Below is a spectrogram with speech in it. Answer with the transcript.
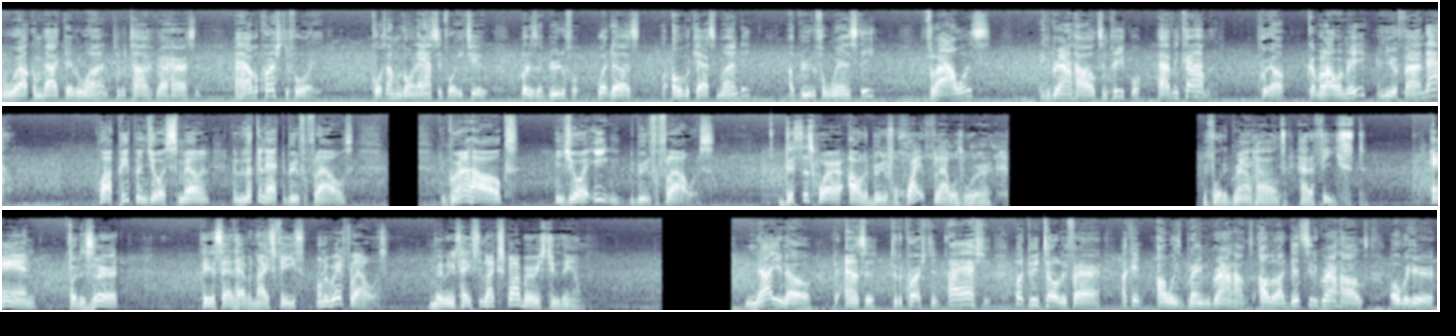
Welcome back, everyone, to Photography by Harrison. I have a question for you. Of course, I'm going to answer it for you too. What is a beautiful, what does an overcast Monday, a beautiful Wednesday, flowers, and groundhogs and people have in common? Well, come along with me and you'll find out. While people enjoy smelling and looking at the beautiful flowers, the groundhogs enjoy eating the beautiful flowers. This is where all the beautiful white flowers were before the groundhogs had a feast. And for dessert, they decided to have a nice feast on the red flowers. Maybe they tasted like strawberries to them. Now you know the answer to the question I asked you. But to be totally fair, I can't always blame the groundhogs. Although I did see the groundhogs over here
